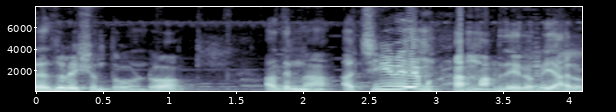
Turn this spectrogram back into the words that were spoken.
ರೆಸೊಲ್ಯೂಷನ್ ತಗೊಂಡು ಅದನ್ನ ಅಚೀವೇ ಮಾಡದೇ ಇರೋರು ಯಾರು?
